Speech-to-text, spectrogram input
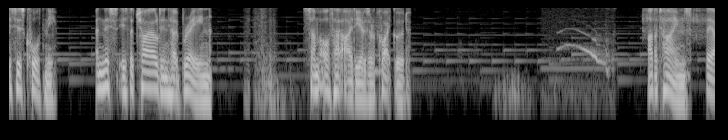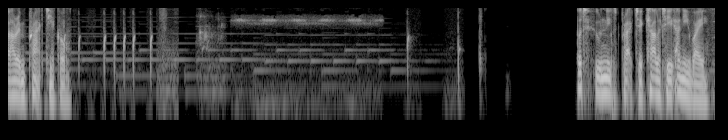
This is Courtney. And this is the child in her brain. Some of her ideas are quite good. Other times, they are impractical. But who needs practicality anyway?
